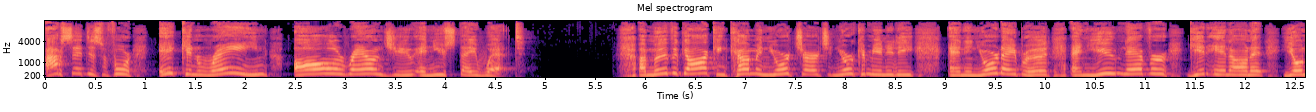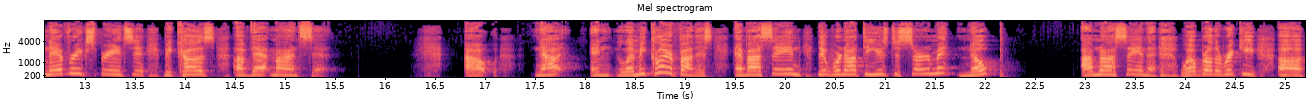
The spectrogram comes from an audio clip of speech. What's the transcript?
I've said this before. It can rain all around you and you stay wet. A move of God can come in your church, in your community, and in your neighborhood, and you never get in on it. You'll never experience it because of that mindset. Out now, and let me clarify this. Am I saying that we're not to use discernment? Nope. I'm not saying that. Well, brother Ricky, uh,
